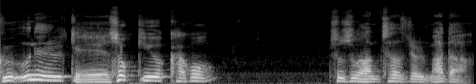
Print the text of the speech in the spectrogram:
그 은혜를 계속 기억하고 추수감사절마다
